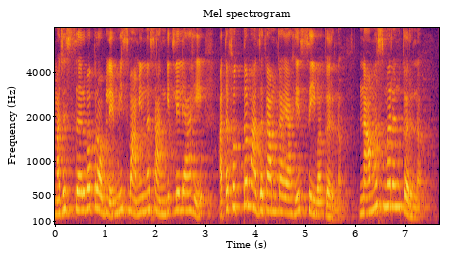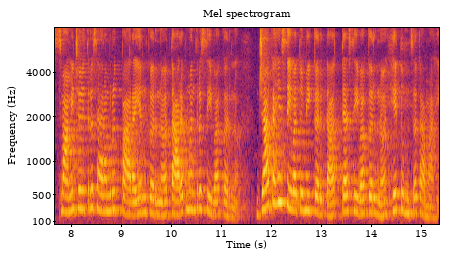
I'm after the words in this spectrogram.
माझे सर्व प्रॉब्लेम मी स्वामींना सांगितलेले आहे. आता फक्त माझं काम काय आहे? सेवा करणं. नामस्मरण करणं. स्वामी चरित्र सारामृत पारायण करणं. तारक मंत्र सेवा करणं. ज्या काही सेवा तुम्ही करतात त्या सेवा करणं हे तुमचं काम आहे.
